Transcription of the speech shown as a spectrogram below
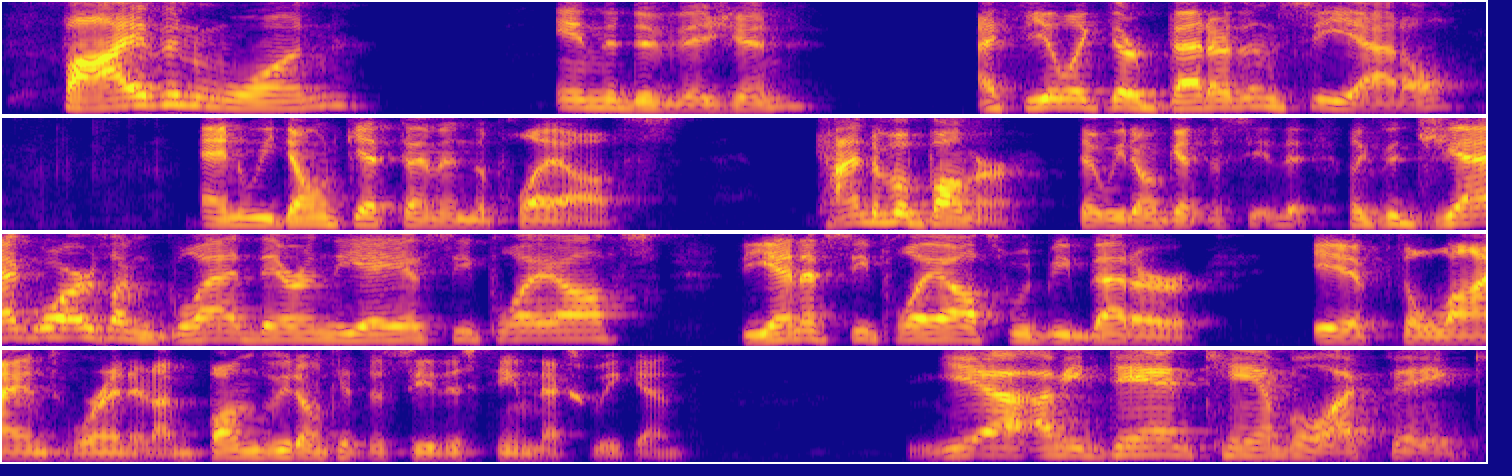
five and one in the division. I feel like they're better than Seattle, and we don't get them in the playoffs. Kind of a bummer that we don't get to see. Like the Jaguars, I'm glad they're in the AFC playoffs. The NFC playoffs would be better if the Lions were in it. I'm bummed we don't get to see this team next weekend. Yeah, I mean Dan Campbell, I think,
